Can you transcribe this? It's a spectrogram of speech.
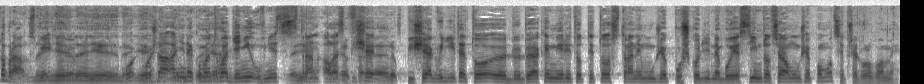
Dobrá, spí, není, není, není, možná není ani nekomentovat úplně, dění uvnitř stran, ale spíše, spíše, jak vidíte to, do, do jaké míry to tyto strany může poškodit, nebo jestli jim to třeba může pomoci před volbami.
